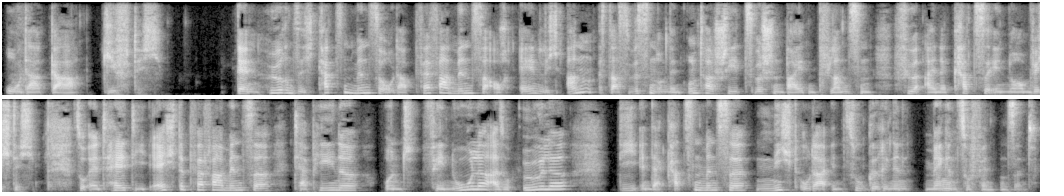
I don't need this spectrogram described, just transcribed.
oder gar giftig. Denn hören sich Katzenminze oder Pfefferminze auch ähnlich an, ist das Wissen um den Unterschied zwischen beiden Pflanzen für eine Katze enorm wichtig. So enthält die echte Pfefferminze Terpene und Phenole, also Öle, die in der Katzenminze nicht oder in zu geringen Mengen zu finden sind.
